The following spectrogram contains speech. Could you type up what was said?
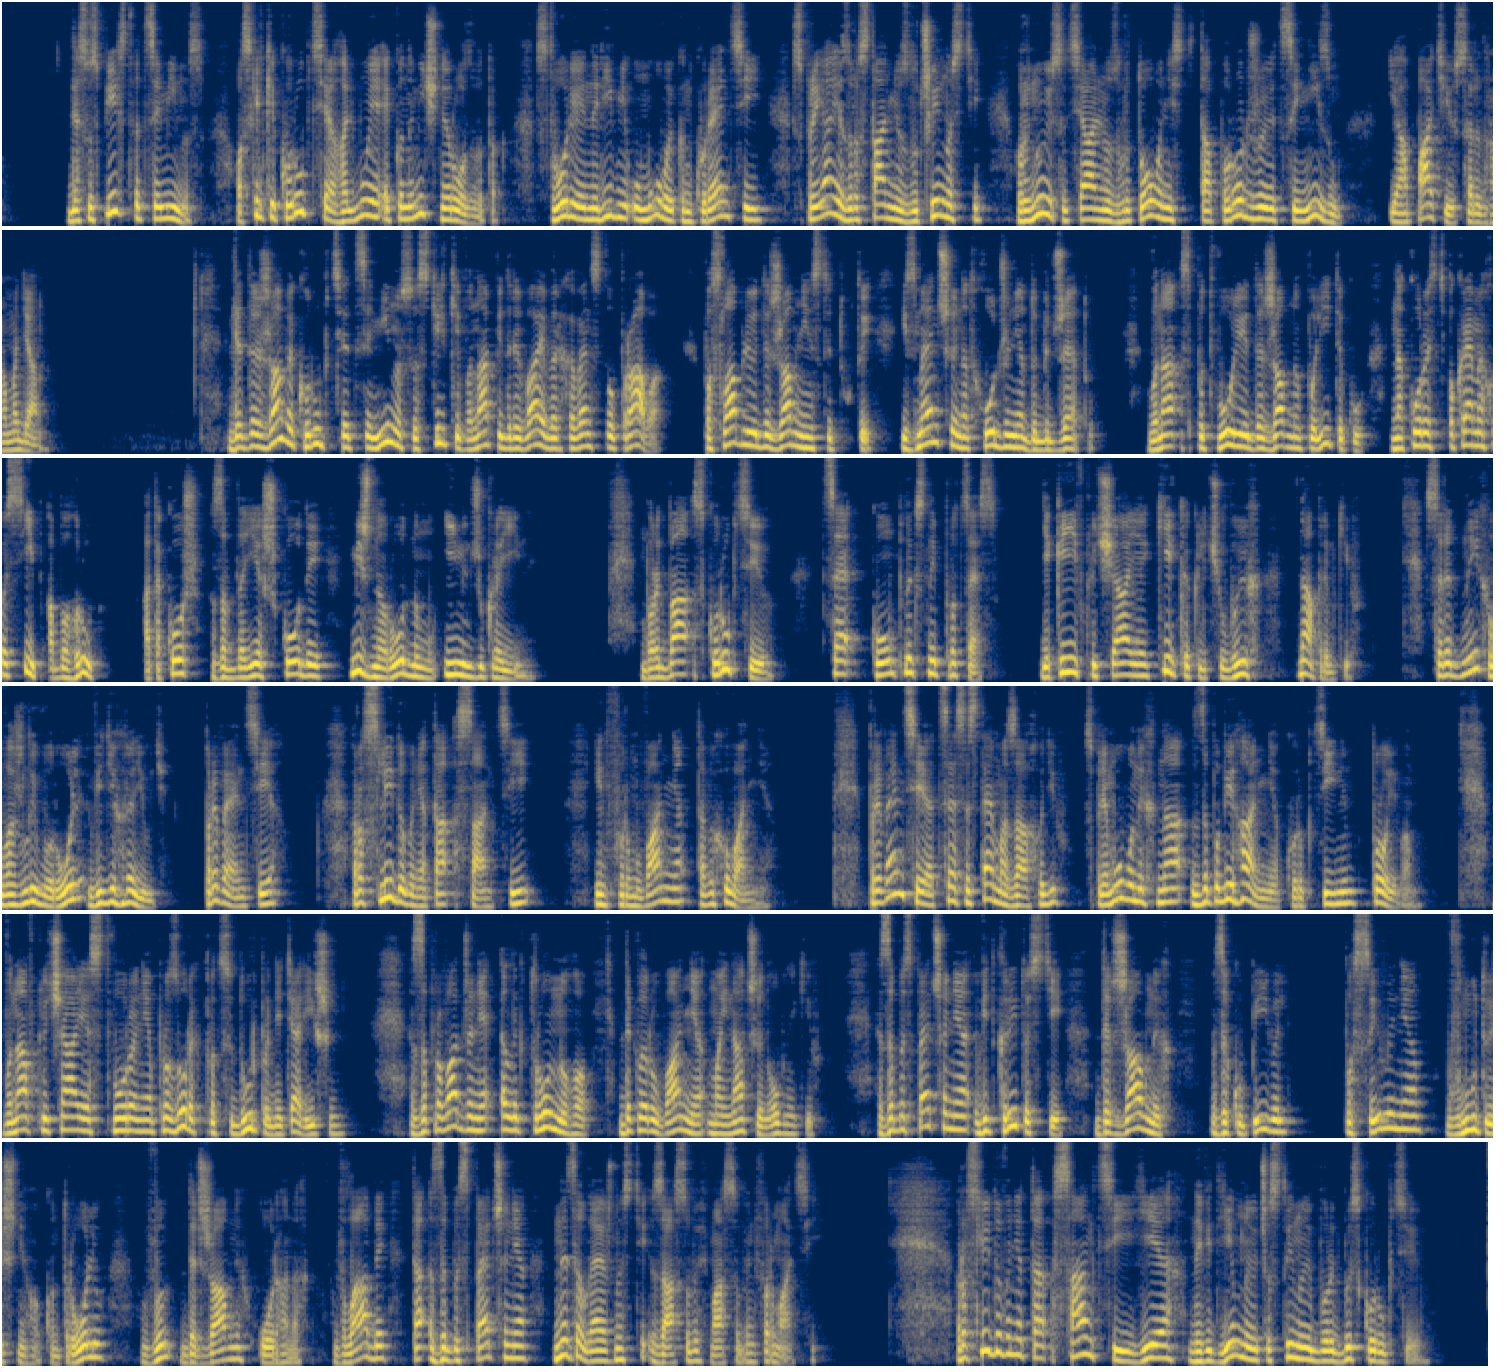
Для суспільства це мінус, оскільки корупція гальмує економічний розвиток, створює нерівні умови конкуренції, сприяє зростанню злочинності, руйнує соціальну згуртованість та породжує цинізм і апатію серед громадян. Для держави корупція це мінус, оскільки вона підриває верховенство права, послаблює державні інститути і зменшує надходження до бюджету. Вона спотворює державну політику на користь окремих осіб або груп, а також завдає шкоди міжнародному іміджу країни. Боротьба з корупцією це комплексний процес, який включає кілька ключових напрямків. Серед них важливу роль відіграють превенція, розслідування та санкції, інформування та виховання. Превенція це система заходів, спрямованих на запобігання корупційним проявам. Вона включає створення прозорих процедур прийняття рішень, запровадження електронного декларування майна чиновників, забезпечення відкритості державних закупівель, посилення внутрішнього контролю в державних органах влади та забезпечення незалежності засобів масової інформації. Розслідування та санкції є невід'ємною частиною боротьби з корупцією.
